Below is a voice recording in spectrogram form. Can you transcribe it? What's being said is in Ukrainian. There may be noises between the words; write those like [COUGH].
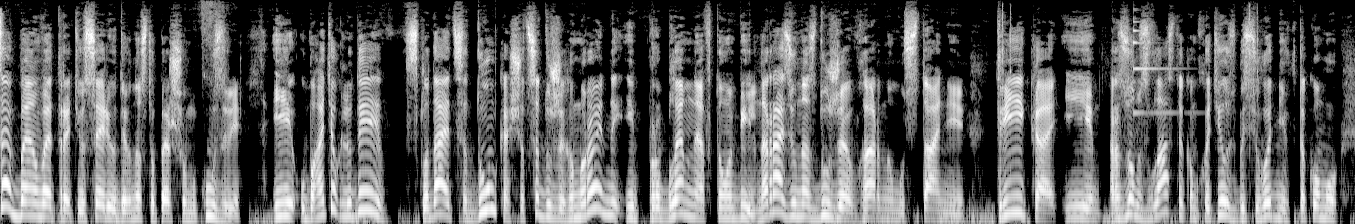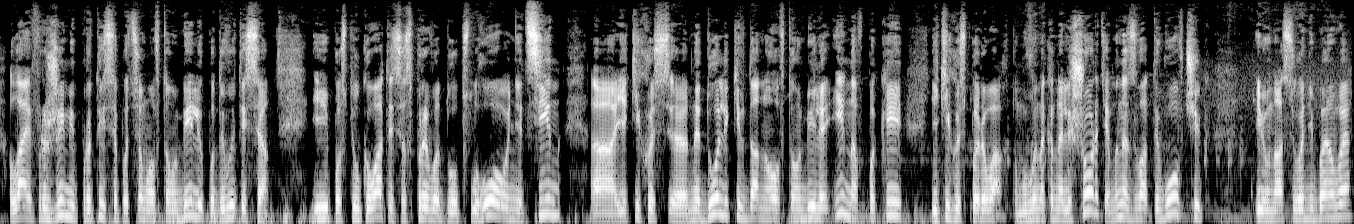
Це BMW 3 серію у 91-му кузові. І у багатьох людей складається думка, що це дуже геморойний і проблемний автомобіль. Наразі у нас дуже в гарному стані трійка, і разом з власником хотілося б сьогодні в такому лайв режимі пройтися по цьому автомобілю, подивитися і поспілкуватися з приводу обслуговування цін, а, якихось е, недоліків даного автомобіля і навпаки якихось переваг. Тому ви на каналі Шорті. Мене звати Вовчик, і у нас сьогодні BMW.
